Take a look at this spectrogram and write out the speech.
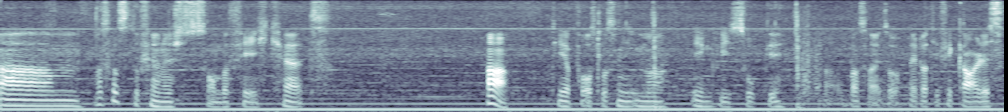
Ähm, was hast du für eine Sonderfähigkeit? Ah, die Apostel sind immer irgendwie supi, was also relativ egal ist.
